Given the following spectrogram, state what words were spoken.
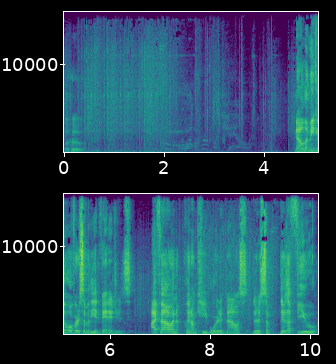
Woohoo. Now let me go over some of the advantages. I found playing on keyboard and mouse, there's some there's a few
